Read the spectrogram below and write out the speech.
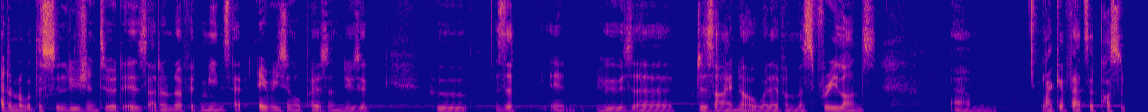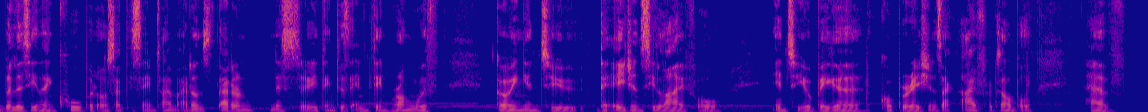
I don't know what the solution to it is. I don't know if it means that every single person who's a, who is a, in, who's a designer or whatever must freelance. Um, like if that's a possibility, then cool. But also at the same time, I don't, I don't necessarily think there's anything wrong with going into the agency life or into your bigger corporations. Like I, for example, have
